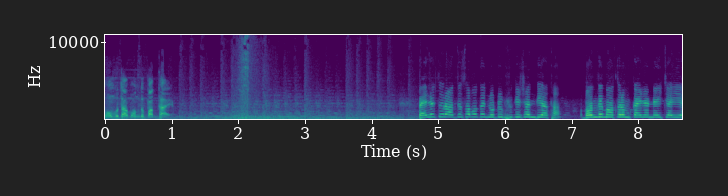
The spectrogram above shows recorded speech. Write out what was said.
মমতা বন্দ্যোপাধ্যায় पहले तो राज्यसभा ने नोटिफिकेशन दिया था वंदे मातरम कहना नहीं चाहिए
